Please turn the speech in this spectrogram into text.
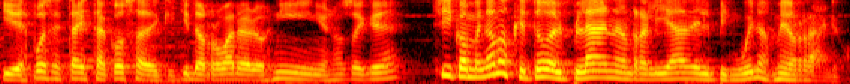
y después está esta cosa de que quiere robar a los niños, no sé qué. Sí, convengamos que todo el plan en realidad del pingüino es medio raro.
